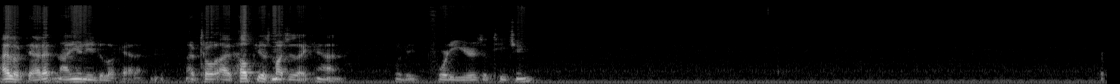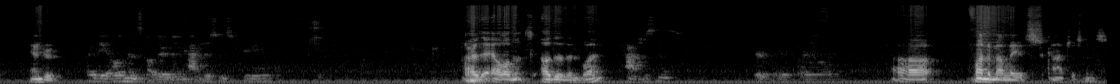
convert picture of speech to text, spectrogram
I looked at it. Now you need to look at it. I've told, I've helped you as much as I can with the 40 years of teaching. Andrew, Are the elements other than consciousness created? are the elements other than what? Consciousness? Uh, fundamentally, it's consciousness.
